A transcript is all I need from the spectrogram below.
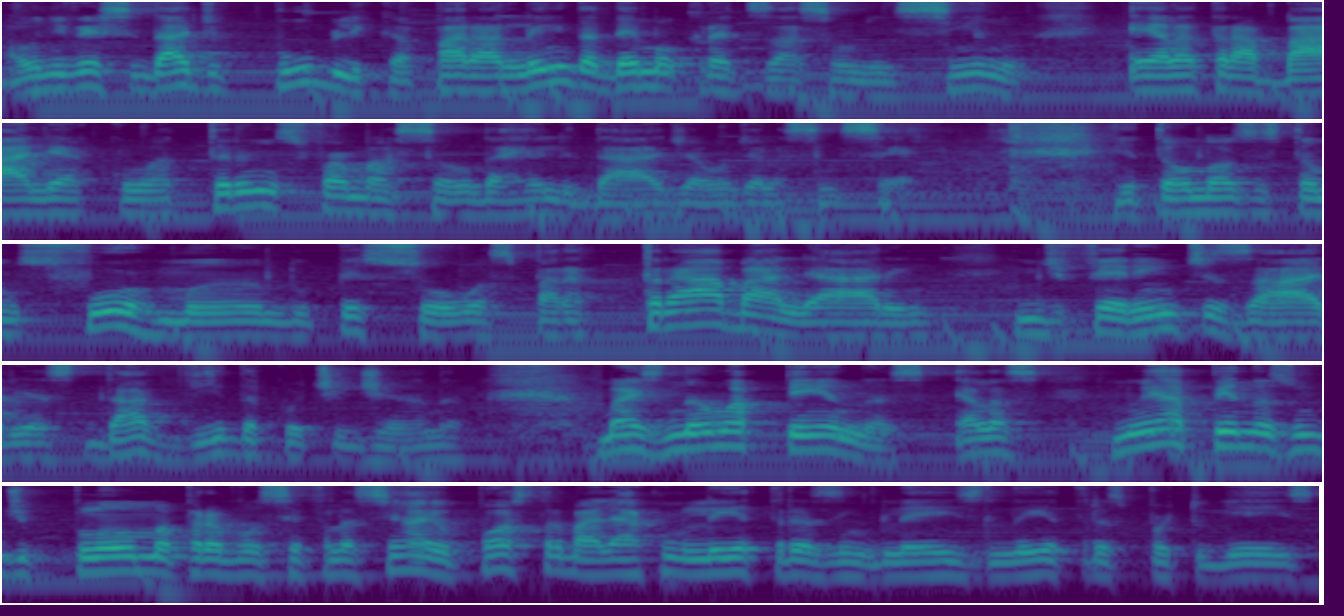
A universidade pública, para além da democratização do ensino, ela trabalha com a transformação da realidade onde ela se insere. Então nós estamos formando pessoas para trabalharem em diferentes áreas da vida cotidiana, mas não apenas, elas não é apenas um diploma para você falar assim, ah, eu posso trabalhar com letras inglês, letras português,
